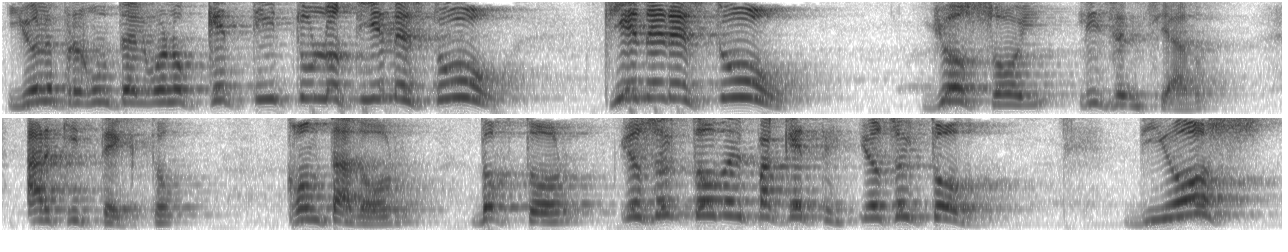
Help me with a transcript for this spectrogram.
Y yo le pregunto a él, bueno, ¿qué título tienes tú? ¿Quién eres tú? Yo soy licenciado, arquitecto, contador, doctor. Yo soy todo el paquete, yo soy todo. Dios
